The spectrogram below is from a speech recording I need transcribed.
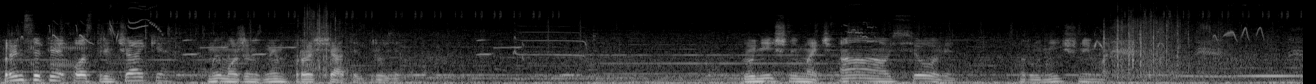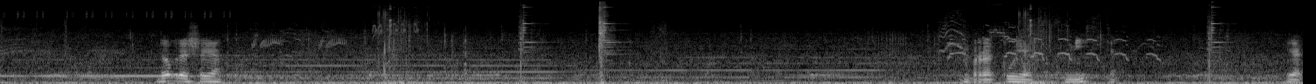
В принципі, острів Чайки, ми можемо з ним прощатись, друзі. Рунічний меч. А, ось він. Рунічний меч. Добре, що я. Бракує місця? Як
